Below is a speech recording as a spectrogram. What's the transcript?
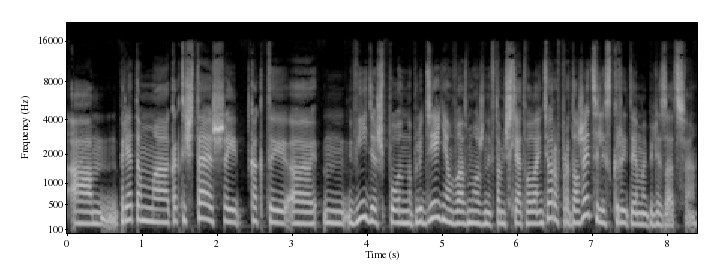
А, при этом, а, как ты считаешь, и как ты а, видишь по наблюдениям, возможно, в том числе от волонтеров, продолжается ли скрытая мобилизация?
